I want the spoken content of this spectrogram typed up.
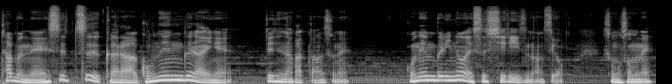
多分ね、S2 から5年ぐらいね、出てなかったんですよね。5年ぶりの S シリーズなんですよ。そもそもね。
